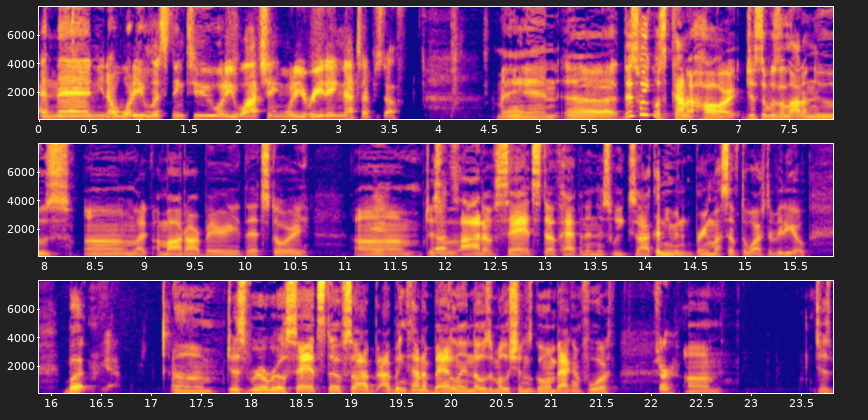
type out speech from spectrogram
And then, you know, what are you listening to? What are you watching? What are you reading? That type of stuff. Man, uh, this week was kind of hard. Just it was a lot of news, um, like Ahmaud Arbery, that story. Um, just a lot of sad stuff happening this week, so I couldn't even bring myself to watch the video. But Yeah. Um, just real, real sad stuff. So I've, I've been kind of battling those emotions, going back and forth. Sure. Um, just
